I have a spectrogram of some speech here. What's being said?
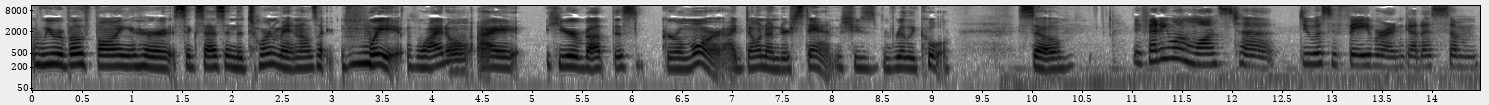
we were both following her success in the tournament, and I was like, wait, why don't I hear about this girl more? I don't understand. She's really cool. So, if anyone wants to do us a favor and get us some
